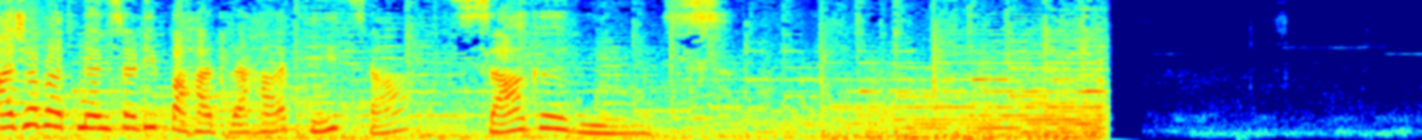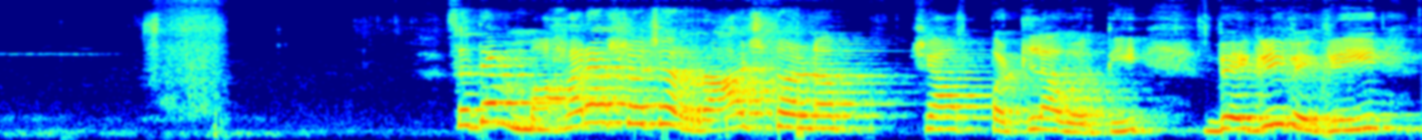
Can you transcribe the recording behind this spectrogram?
ताज्या बातम्यांसाठी पाहत राहा तिचा सागर न्यूज. सध्या महाराष्ट्राच्या राजकारणाच्या पटलावरती वेगळी वेगळी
